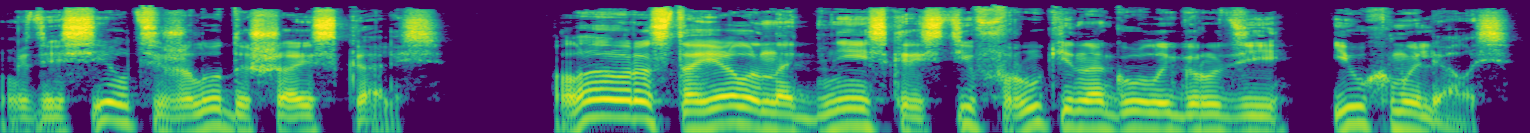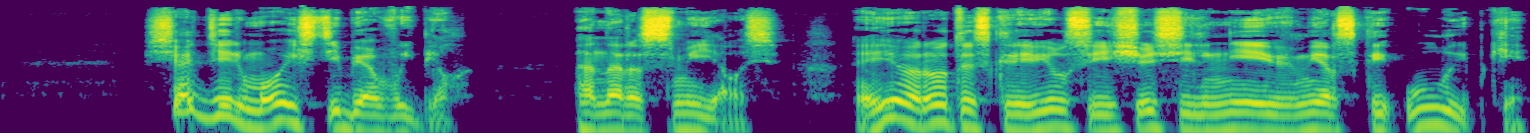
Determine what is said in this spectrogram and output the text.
где сел, тяжело дыша и скались. Лаура стояла над ней, скрестив руки на голой груди, и ухмылялась. «Вся дерьмо из тебя выбил». Она рассмеялась. Ее рот искривился еще сильнее в мерзкой улыбке,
